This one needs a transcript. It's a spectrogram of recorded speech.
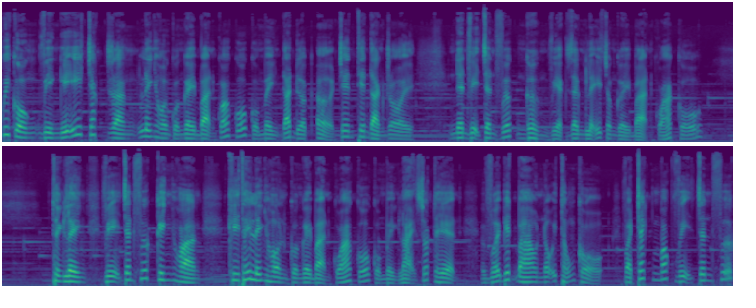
Cuối cùng vì nghĩ chắc rằng linh hồn của người bạn quá cố của mình đã được ở trên thiên đàng rồi, nên vị chân phước ngừng việc dâng lễ cho người bạn quá cố. Thình lình, vị chân phước kinh hoàng khi thấy linh hồn của người bạn quá cố của mình lại xuất hiện với biết bao nỗi thống khổ và trách móc vị chân phước.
